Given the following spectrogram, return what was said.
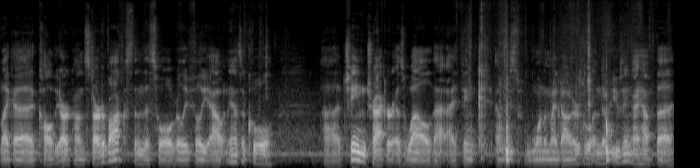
like a Call of the Archon starter box, then this will really fill you out. And it has a cool uh, chain tracker as well that I think at least one of my daughters will end up using. I have the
